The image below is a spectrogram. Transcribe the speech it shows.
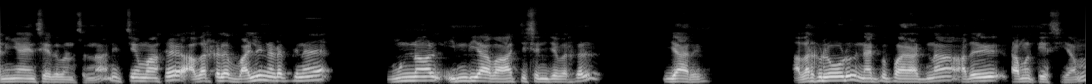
அநியாயம் செய்தவர்னு சொன்னால் நிச்சயமாக அவர்களை வழி நடத்தின முன்னாள் இந்தியாவை ஆட்சி செஞ்சவர்கள் யாரு? அவர்களோடு நட்பு பாராட்டினா அது தமிழ் தேசியம்.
